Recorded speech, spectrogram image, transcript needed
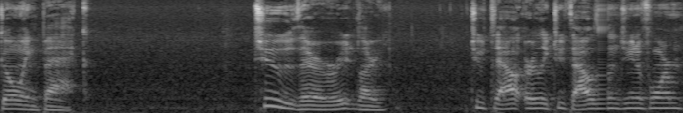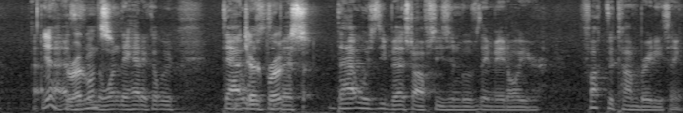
going back to their like two thousand early two thousands uniform. Yeah, the red ones. The one they had a couple. Of, that Derrick was the Brooks. best. That was the best offseason move they made all year. Fuck the Tom Brady thing.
